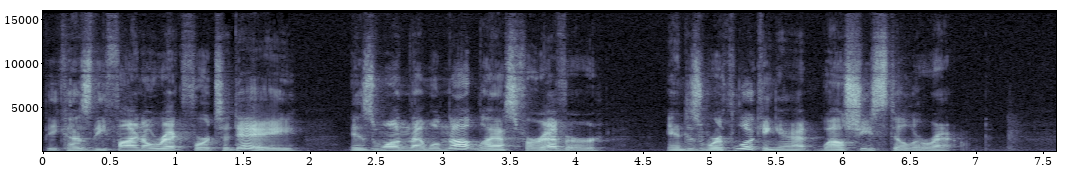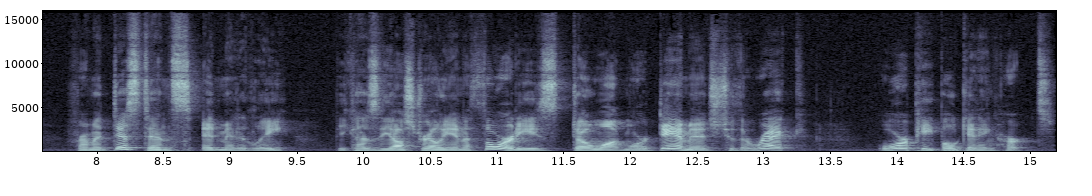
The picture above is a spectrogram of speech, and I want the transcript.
Because the final wreck for today is one that will not last forever and is worth looking at while she's still around. From a distance, admittedly, because the Australian authorities don't want more damage to the wreck or people getting hurt.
